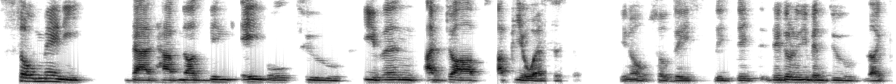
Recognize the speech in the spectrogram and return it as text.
so many that have not been able to even adopt a POS system, you know, so they they they, they don't even do like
